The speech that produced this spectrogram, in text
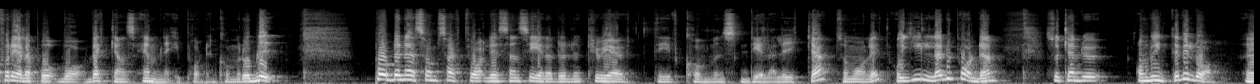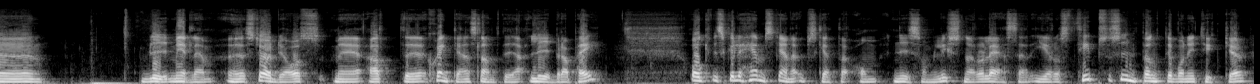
får reda på vad veckans ämne i podden kommer att bli. Podden är som sagt var licensierad under Creative Commons dela lika som vanligt. Och gillar du podden så kan du, om du inte vill då eh, bli medlem, eh, stödja oss med att eh, skänka en slant via LibraPay. Och vi skulle hemskt gärna uppskatta om ni som lyssnar och läser ger oss tips och synpunkter vad ni tycker.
